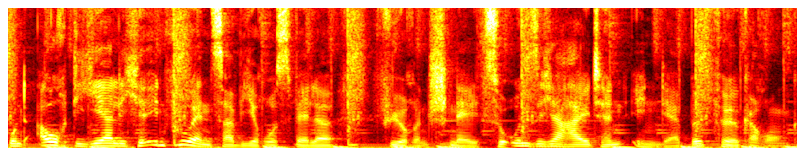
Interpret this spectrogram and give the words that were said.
und auch die jährliche Influenza-Viruswelle führen schnell zu Unsicherheiten in der Bevölkerung.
